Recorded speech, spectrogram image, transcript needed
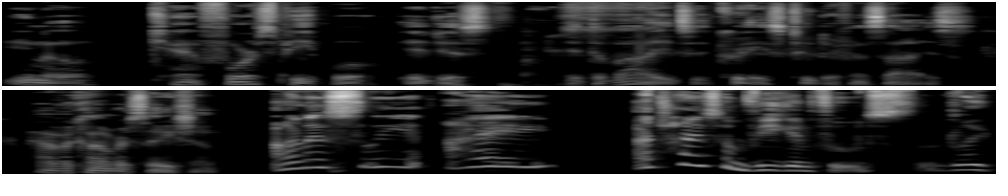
You know, can't force people. It just it divides. It creates two different sides. Have a conversation. honestly i i tried some vegan foods like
